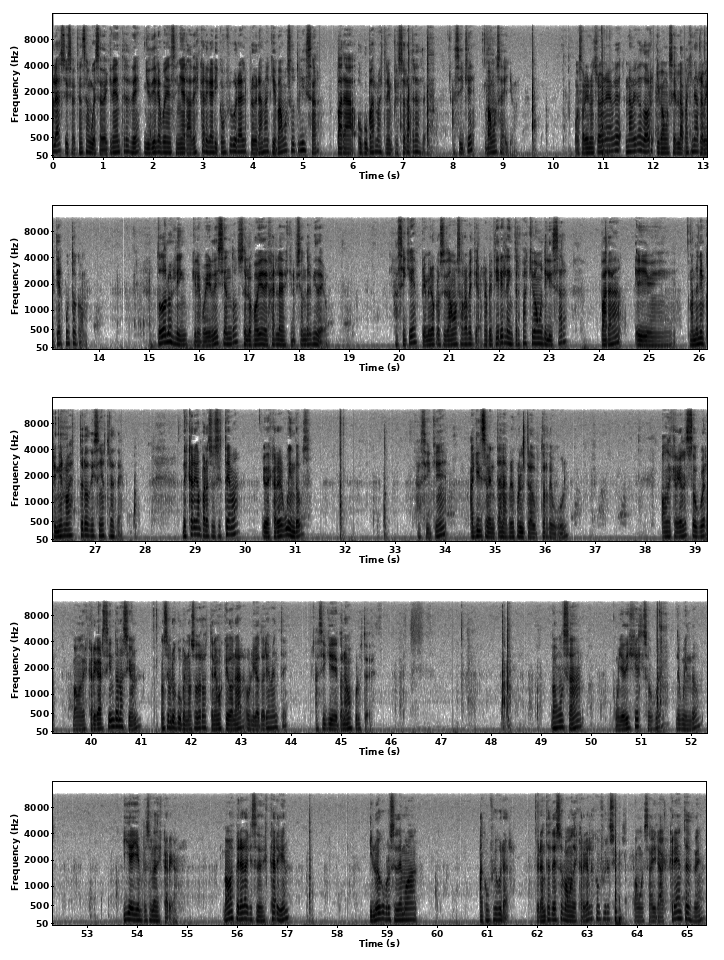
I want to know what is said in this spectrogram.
Hola, soy Sebastián Sangüesa de Crea en 3D y hoy les voy a enseñar a descargar y configurar el programa que vamos a utilizar para ocupar nuestra impresora 3D. Así que vamos a ello. Vamos a abrir nuestro navegador y vamos a ir a la página repetier.com. Todos los links que les voy a ir diciendo se los voy a dejar en la descripción del video. Así que primero procedamos a repetir. Repetir es la interfaz que vamos a utilizar para eh, mandar a imprimir nuestros diseños 3D. Descargan para su sistema. Yo descargué Windows. Así que aquí dice ventanas, pero es por el traductor de Google. Vamos a descargar el software. Vamos a descargar sin donación. No se preocupen, nosotros tenemos que donar obligatoriamente. Así que donamos por ustedes. Vamos a, como ya dije, el software de Windows. Y ahí empezó la descarga. Vamos a esperar a que se descarguen y luego procedemos a, configurar. Pero antes de eso vamos a descargar las configuraciones. Vamos a ir a Crea en 3D.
